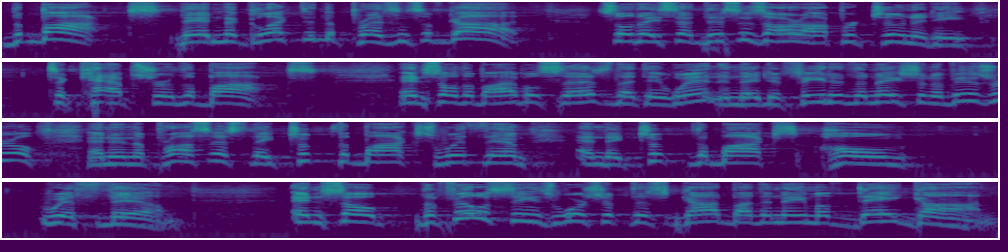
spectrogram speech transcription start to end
the box. They had neglected the presence of God. So they said, This is our opportunity to capture the box. And so the Bible says that they went and they defeated the nation of Israel. And in the process, they took the box with them and they took the box home with them. And so the Philistines worshiped this God by the name of Dagon.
